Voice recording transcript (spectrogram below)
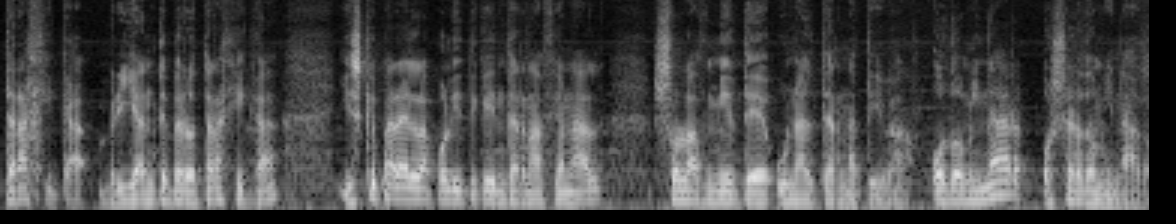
trágica, brillante pero trágica, y es que para él la política internacional solo admite una alternativa, o dominar o ser dominado.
